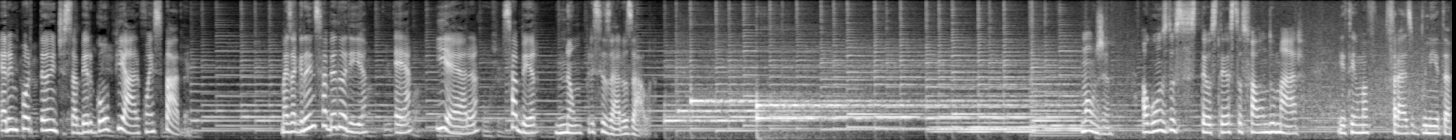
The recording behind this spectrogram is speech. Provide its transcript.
era importante saber golpear com a espada. Mas a grande sabedoria é e era saber não precisar usá-la. Monja, alguns dos teus textos falam do mar e tem uma frase bonita.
